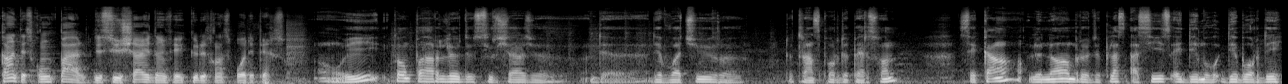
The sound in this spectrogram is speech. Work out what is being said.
Quand est-ce qu'on parle de surcharge d'un véhicule de transport de personnes? Oui, on parle de surcharge des voitures de transport de personnes. C'est quand le nombre de places assises est débordé.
